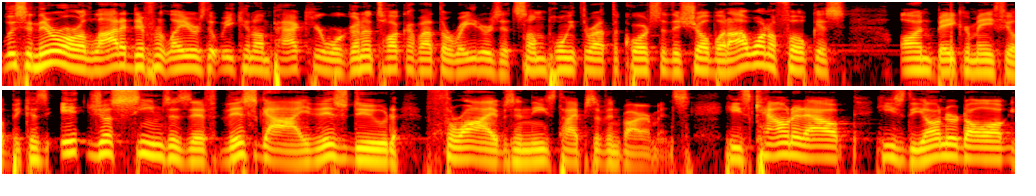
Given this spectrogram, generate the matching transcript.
listen, there are a lot of different layers that we can unpack here. We're going to talk about the Raiders at some point throughout the course of the show, but I want to focus on Baker Mayfield because it just seems as if this guy, this dude, thrives in these types of environments. He's counted out, he's the underdog,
